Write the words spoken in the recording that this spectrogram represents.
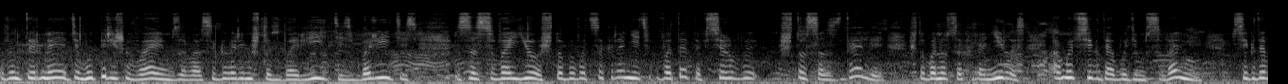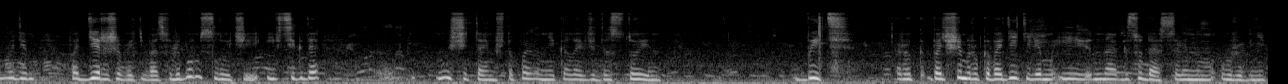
в интернете, мы переживаем за вас и говорим, что боритесь, боритесь за свое, чтобы вот сохранить вот это все, что создали, чтобы оно сохранилось, а мы всегда будем с вами, всегда будем поддерживать вас в любом случае и всегда э, мы считаем, что Павел Николаевич достоин быть большим руководителем и на государственном уровне.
